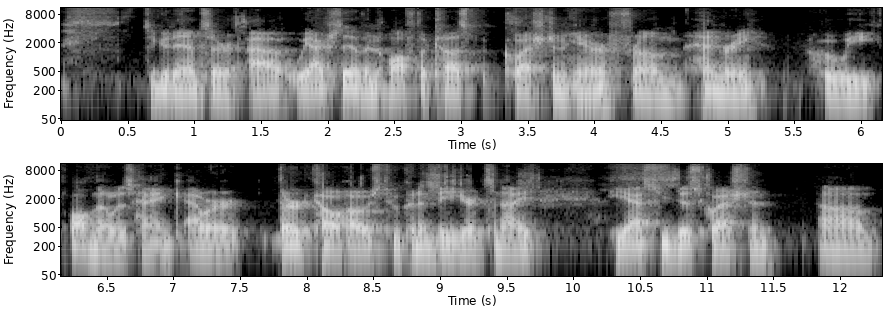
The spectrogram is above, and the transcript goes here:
it's a good answer. Uh, we actually have an off the cusp question here from Henry, who we all know as Hank, our third co host who couldn't be here tonight. He asked you this question. Um,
